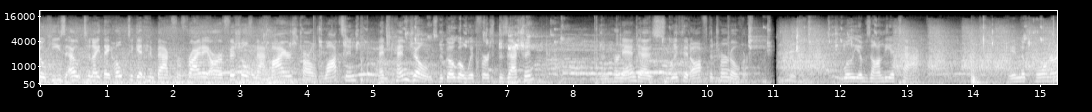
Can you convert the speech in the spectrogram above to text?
So he's out tonight. They hope to get him back for Friday. Our officials, Matt Myers, Charles Watson, and Ken Jones, the go-go with first possession. And Hernandez with it off the turnover. Williams on the attack. In the corner,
